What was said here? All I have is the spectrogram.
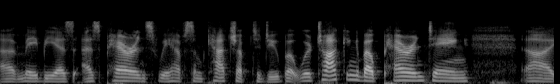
Uh, maybe as as parents we have some catch up to do. But we're talking about parenting uh,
